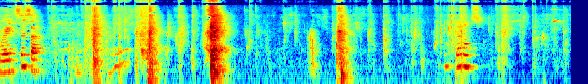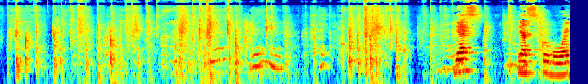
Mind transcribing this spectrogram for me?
Oui, c'est ça. Balance. Yes. Yes, good boy.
